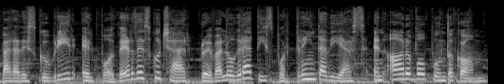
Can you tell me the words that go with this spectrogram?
Para descubrir el poder de escuchar, pruébalo gratis por 30 días en audible.com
